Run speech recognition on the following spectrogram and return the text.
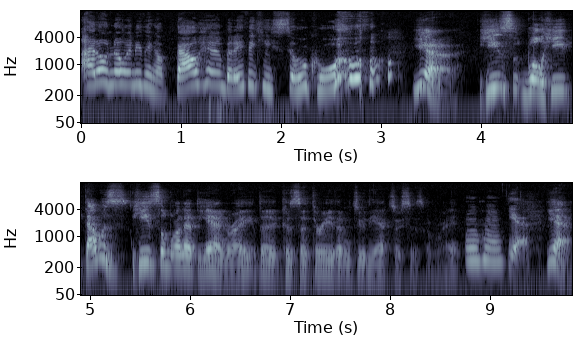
I don't know anything about him, but I think he's so cool. Yeah, he's well. He that was he's the one at the end, right? The because the three of them do the exorcism, right? Mm-hmm. Yeah. Yeah.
